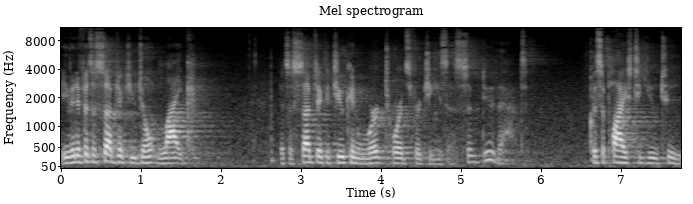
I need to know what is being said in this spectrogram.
even if it's a subject you don't like, it's a subject that you can work towards for Jesus. So do that. This applies to you too.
